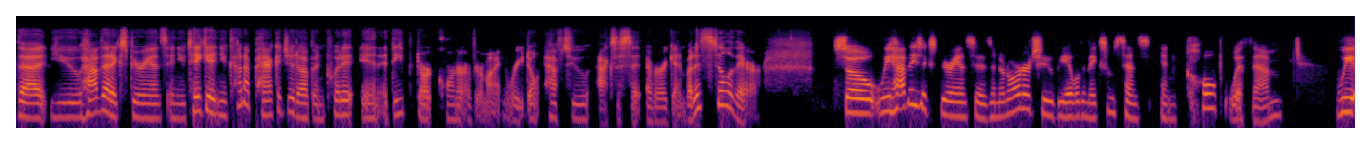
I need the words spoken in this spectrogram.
that you have that experience and you take it and you kind of package it up and put it in a deep dark corner of your mind where you don't have to access it ever again but it's still there. So we have these experiences and in order to be able to make some sense and cope with them we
